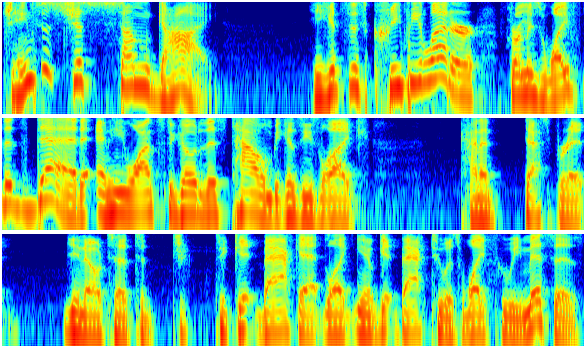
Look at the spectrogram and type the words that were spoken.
James is just some guy. He gets this creepy letter from his wife that's dead, and he wants to go to this town because he's like kind of desperate, you know, to to to get back at like you know get back to his wife who he misses,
